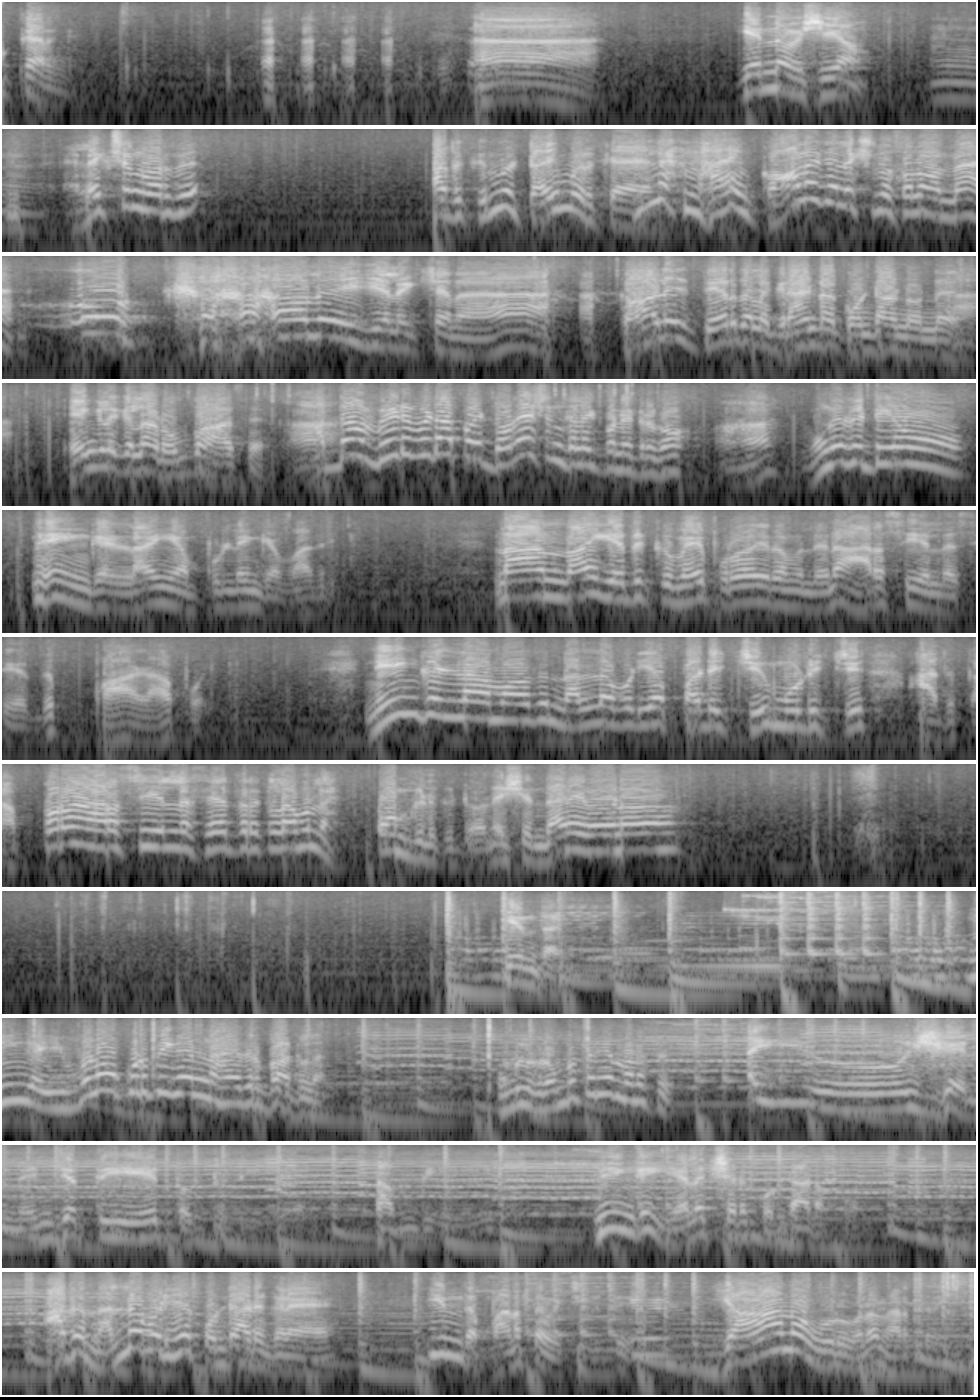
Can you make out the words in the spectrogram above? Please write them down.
உட்காருங்க. ஆ, என்ன விஷயம்? எலெக்ஷன் வருது. அதுக்கு இன்னும் டைம் இருக்க. இல்ல நான் காலேஜ் எலெக்ஷன் சொல்ல வந்தேன். ஓ காலேஜ் எலெக்ஷனா காலேஜ் தேர்தலை கிராண்டா கொண்டாடணும்னு. எங்களுக்கு எல்லாம் ரொம்ப ஆசை. அதான் வீடு வீடா போய் டொனேஷன் கலெக்ட் பண்ணிட்டு இருக்கோம். உங்ககிட்டயும் நீங்கள்லாம் என் பிள்ளைங்க மாதிரி. நான் தான் எதுக்குமே புரோஜனம் இல்லைன்னு அரசியல்ல சேர்ந்து பாழா போயிட்டேன். நீங்களாமாவது நல்லபடியா படிச்சு முடிச்சு அதுக்கப்புறம் அரசியல்ல சேர்ந்திருக்கலாம்ல. உங்களுக்கு டொனேஷன் தானே வேணும். நீங்க இவ்வளவு கொடுப்பீங்கன்னு நான் எதிர்பார்க்கல. உங்களுக்கு ரொம்ப பெரிய மனசு. ஐயோ என் நெஞ்சத்தையே தொட்டுட்டீங்க. தம்பி நீங்க எலெக்ஷனை கொண்டாட போறீங்க அத நல்லபடியா கொண்டாடுங்களேன் இந்த பணத்தை வச்சுக்கிட்டு யானை ஊர்வலம் நடத்துறீங்க.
